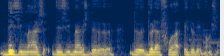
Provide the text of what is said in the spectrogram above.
des images, des images de, de, de la foi et de l'Évangile.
